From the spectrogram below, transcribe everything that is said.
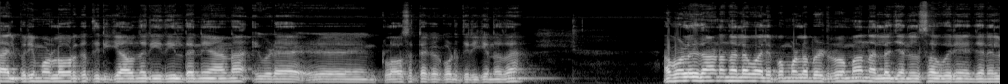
താല്പര്യമുള്ളവർക്ക് തിരിക്കാവുന്ന രീതിയിൽ തന്നെയാണ് ഇവിടെ ക്ലോസറ്റൊക്കെ കൊടുത്തിരിക്കുന്നത്. അപ്പോൾ ഇതാണ് നല്ല വലിപ്പമുള്ള ബെഡ്റൂം നല്ല ജനൽ സൗകര്യം ജനൽ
